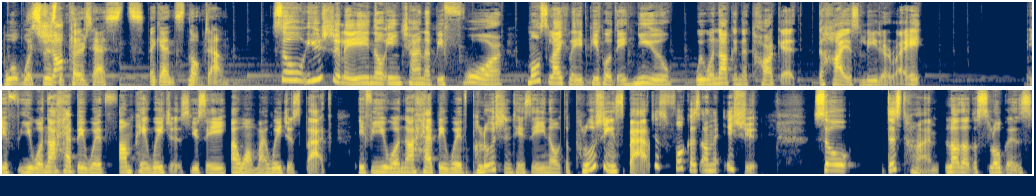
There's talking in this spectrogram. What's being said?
what was, this was shocking, the protests against lockdown. So usually, you know, in China before, most likely people they knew we were not going to target the highest leader, right? If you were not happy with unpaid wages, you say, I want my wages back. If you were not happy with pollution, they say, you know, the pollution is bad. Just focus on the issue. So this time, a lot of the slogans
